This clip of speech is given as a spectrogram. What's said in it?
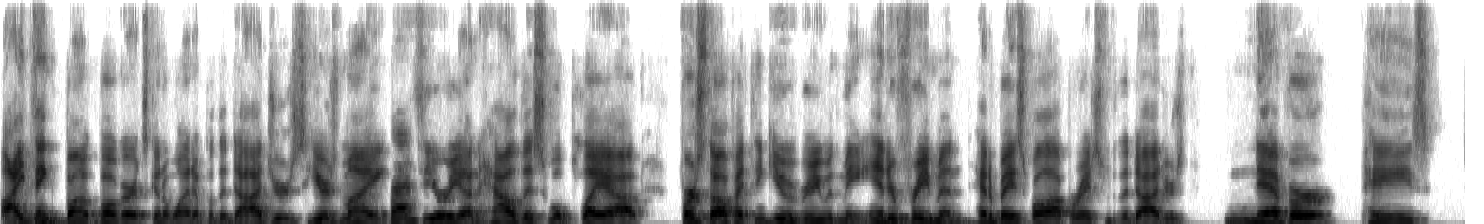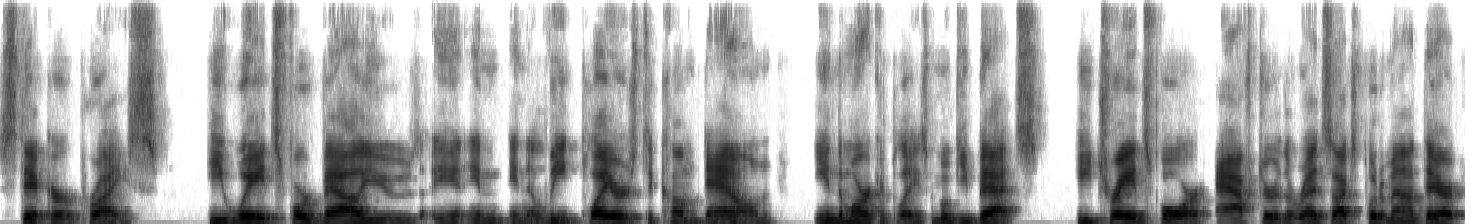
I think Bogaerts going to wind up with the Dodgers. Here's my okay. theory on how this will play out. First off, I think you agree with me. Andrew Friedman, head of baseball operations for the Dodgers, never pays sticker price. He waits for values in, in, in elite players to come down in the marketplace. Mookie Betts, he trades for after the Red Sox put him out there.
